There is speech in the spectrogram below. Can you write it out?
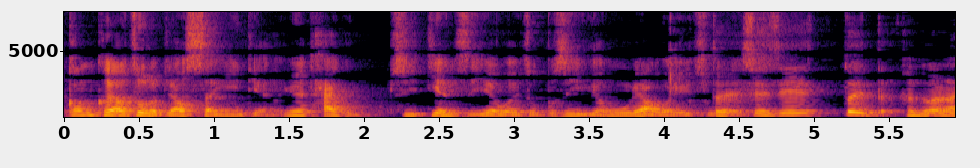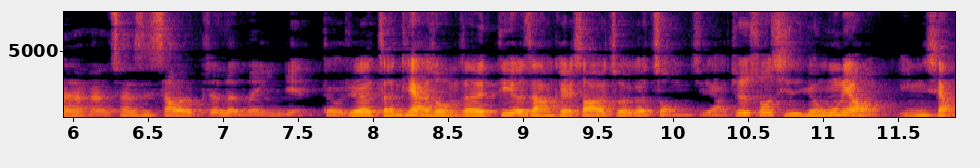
功课要做的比较深一点，因为台股是以电子业为主，不是以原物料为主。对，所以这些对很多人来讲，可能算是稍微比较冷门一点。对，我觉得整体来说，我们在第二章可以稍微做一个总结啊，就是说其实原物料影响。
